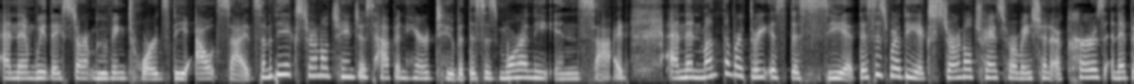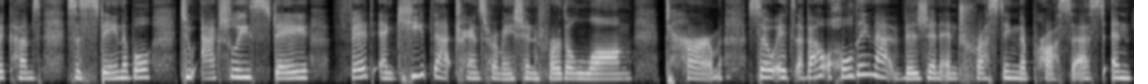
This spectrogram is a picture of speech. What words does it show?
and then we, they start moving towards the outside. Some of the external changes happen here too, but this is more on the inside. And then month number three is the see it. This is where the external transformation occurs and it becomes sustainable to actually stay fit and keep that transformation for the long term. So it's about holding that vision and trusting the process. And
